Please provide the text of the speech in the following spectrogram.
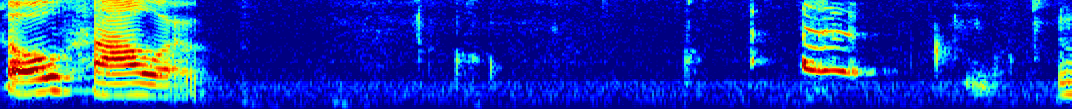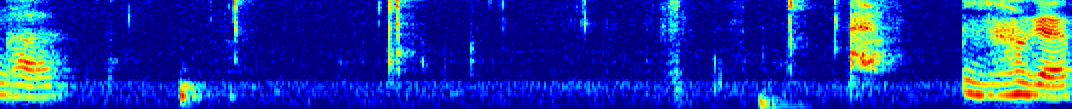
So sour. Okay. Okay.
